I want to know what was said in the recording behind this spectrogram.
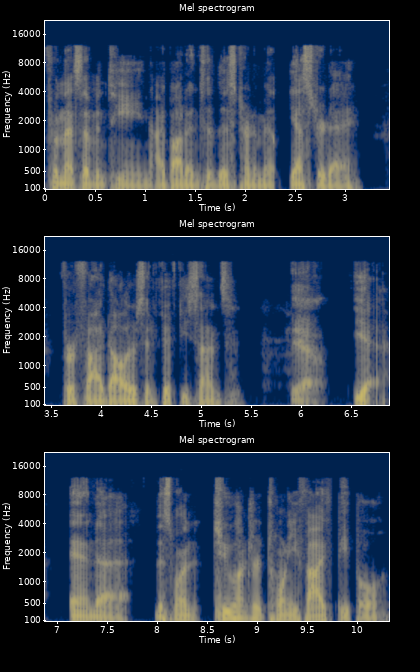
from that 17, I bought into this tournament yesterday for five dollars and fifty cents. Yeah. Yeah. And uh this one, 225 people,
